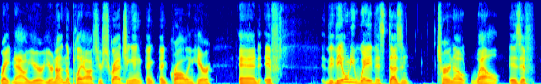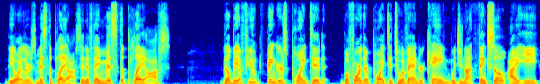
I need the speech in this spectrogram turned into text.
right now? You're you're not in the playoffs. You're scratching and, and, and crawling here, and if the, the only way this doesn't turn out well is if the Oilers miss the playoffs, and if they miss the playoffs, there'll be a few fingers pointed before they're pointed to Evander Kane. Would you not think so? I.e.,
